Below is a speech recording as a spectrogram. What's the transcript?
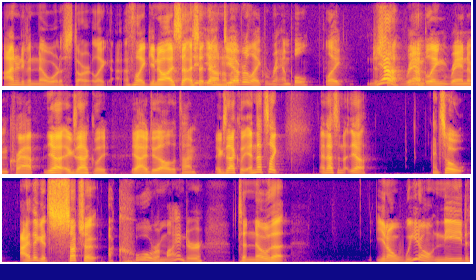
i don't even know where to start. Like like you know i sit i sit yeah, down and Do you I'm ever like ramble, like just Yeah, start yeah. rambling random crap? yeah exactly Yeah, I do that all the time. Exactly. And that's like and that's an, yeah. And so I think it's such a, a cool reminder to know that you know, we don't need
